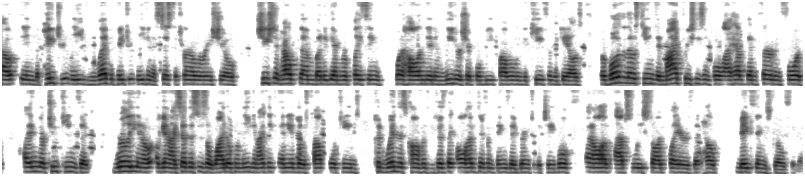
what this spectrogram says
out in the Patriot League, who led the Patriot League in assist to turnover ratio. She should help them, but again, replacing what Holland did in leadership will be probably the key for the Gaels. But both of those teams in my preseason poll, I have them third and fourth. I think they're two teams that really, you know, again, I said this is a wide open league, and I think any of those top four teams could win this conference because they all have different things they bring to the table and all have absolutely star players that help make things go for them.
